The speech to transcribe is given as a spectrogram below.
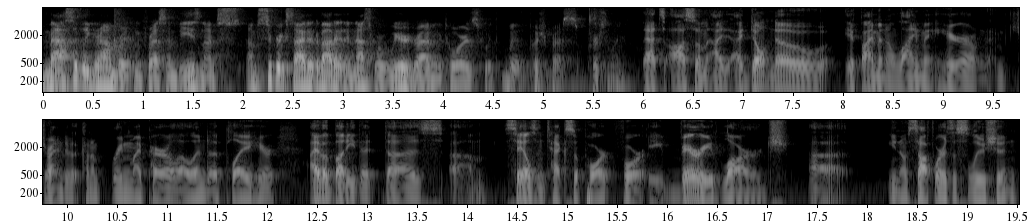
massively groundbreaking for SMBs, and I'm I'm super excited about it, and that's where we're driving towards with with push press personally. That's awesome. I, I don't know if I'm in alignment here. I'm, I'm trying to kind of bring my parallel into play here. I have a buddy that does um, sales and tech support for a very large, uh, you know, software as a solution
